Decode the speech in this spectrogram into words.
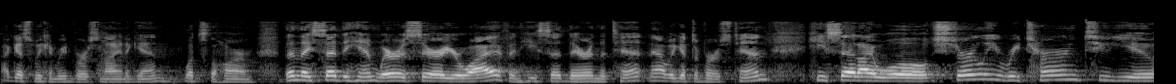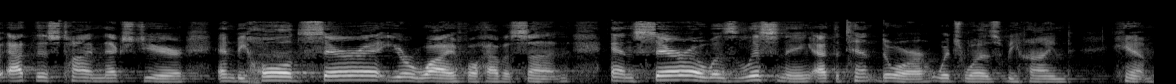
I guess we can read verse 9 again. What's the harm? Then they said to him, where is Sarah your wife? And he said, there in the tent. Now we get to verse 10. He said, I will surely return to you at this time next year. And behold, Sarah your wife will have a son. And Sarah was listening at the tent door, which was behind him.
